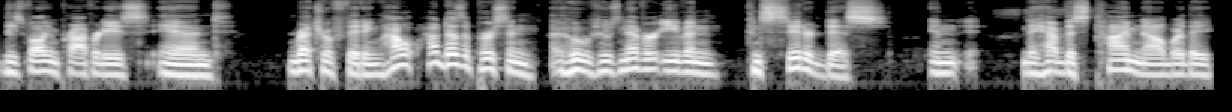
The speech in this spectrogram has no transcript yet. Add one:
these volume properties and retrofitting. How how does a person uh, who who's never even considered this in eh, they have this time now where they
